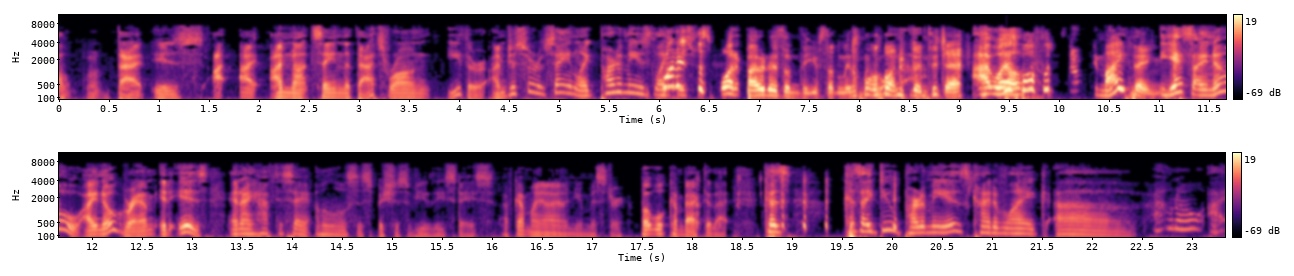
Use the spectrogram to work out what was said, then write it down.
Oh, that is, I, I, I'm not saying that that's wrong either. I'm just sort of saying, like, part of me is like, what this, is this whataboutism that you've suddenly wandered into, Jeff? I, well, this not my thing. Yes, I know. I know, Graham. It is. And I have to say, I'm a little suspicious of you these days. I've got my eye on you, mister. But we'll come back to that. Cause, cause I do. Part of me is kind of like, uh, I don't know. I,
